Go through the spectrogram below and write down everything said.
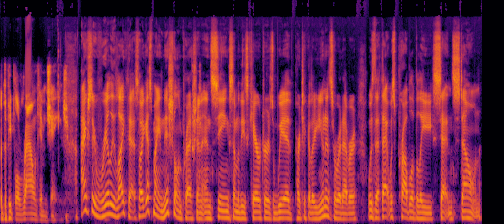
but the people around him change. I actually really like that. So I guess my initial impression and seeing some of these characters with particular units or whatever was that that was probably set in stone.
